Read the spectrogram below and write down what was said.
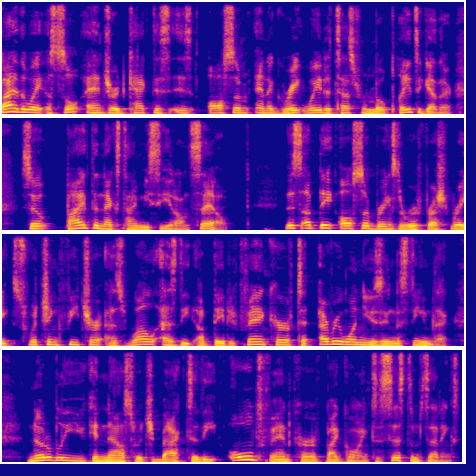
By the way, Assault Android Cactus is awesome and a great way to test remote play together, so buy it the next time you see it on sale. This update also brings the refresh rate switching feature as well as the updated fan curve to everyone using the Steam Deck. Notably, you can now switch back to the old fan curve by going to system settings.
